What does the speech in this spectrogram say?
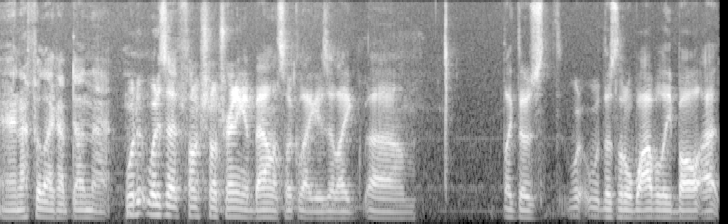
and I feel like I've done that. What what does that functional training and balance look like? Is it like um, like those those little wobbly ball? Uh,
